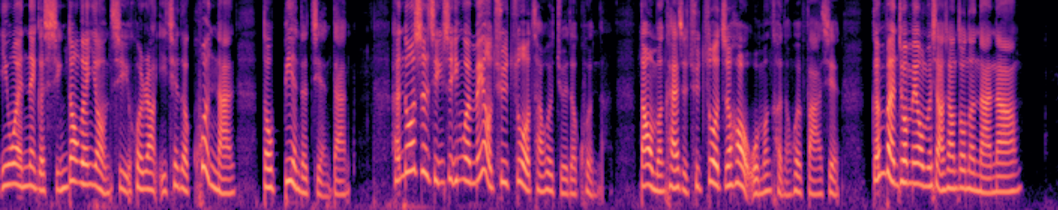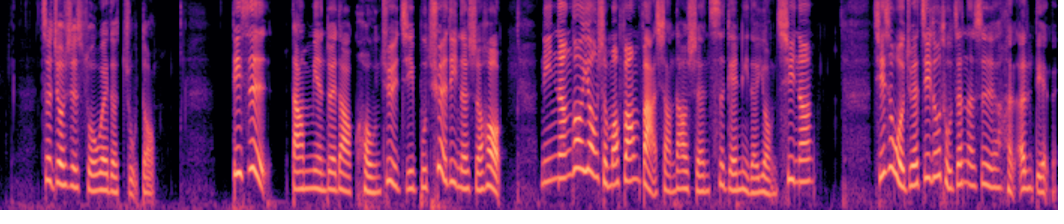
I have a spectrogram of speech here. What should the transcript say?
因为那个行动跟勇气会让一切的困难都变得简单。很多事情是因为没有去做才会觉得困难。当我们开始去做之后，我们可能会发现根本就没有我们想象中的难呐。这就是所谓的主动。第四，当面对到恐惧及不确定的时候。你能够用什么方法想到神赐给你的勇气呢？其实我觉得基督徒真的是很恩典的，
